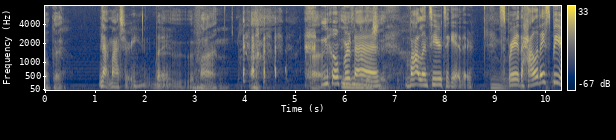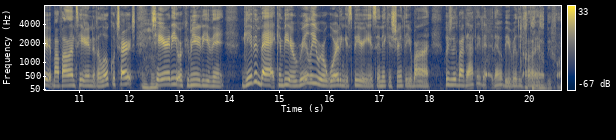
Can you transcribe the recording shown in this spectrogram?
Okay, Not my tree, but uh, fine. number easy to nine, volunteer together. Mm. Spread the holiday spirit by volunteering at a local church, Mm-hmm. charity, or community event. Giving back can be a really rewarding experience and it can strengthen your bond. What do you think about that? I think that, that would be really I think fun. that'd be fun.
